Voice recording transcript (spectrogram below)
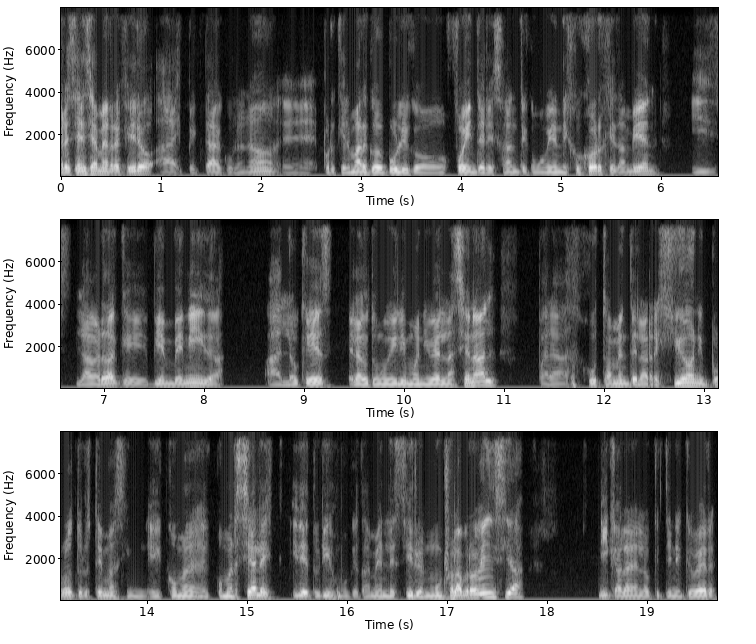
presencia me refiero a espectáculo, ¿no? Eh, porque el marco de público fue interesante, como bien dijo Jorge también, y la verdad que bienvenida a lo que es el automovilismo a nivel nacional para justamente la región y por otros temas eh, comerciales y de turismo que también le sirven mucho a la provincia, ni que hablar en lo que tiene que ver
